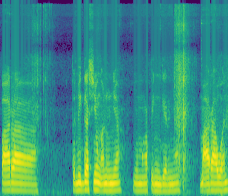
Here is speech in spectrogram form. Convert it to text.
para tumigas yung ano niya yung mga finger niya maarawan.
